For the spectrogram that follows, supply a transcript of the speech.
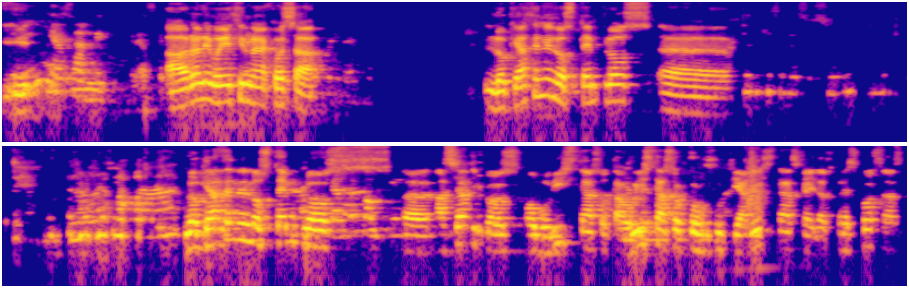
Sí, o sea, ahora le voy a decir una cosa. Lo que hacen en los templos, eh, No, sí está. lo que hacen en los templos eh, asiáticos o budistas o taoístas o confucianistas, que hay las tres cosas,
